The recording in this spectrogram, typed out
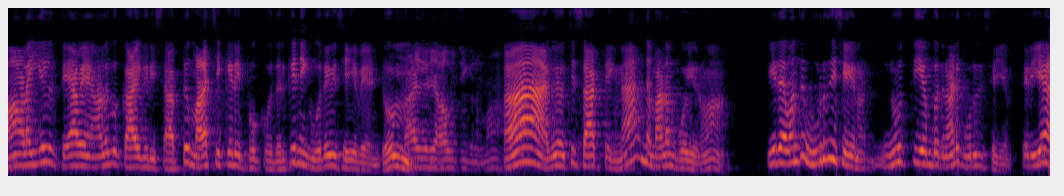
மாலையில் தேவையான அளவு காய்கறி சாப்பிட்டு மலச்சிக்கலை போக்குவதற்கு நீங்கள் உதவி செய்ய வேண்டும். காய்கறி அவிச்சிக்கணுமா? ஆ வச்சு சாப்பிட்டீங்கன்னா அந்த மலம் போயிடும் இதை வந்து உறுதி செய்யணும். நூற்றி எண்பது நாளைக்கு உறுதி செய்யணும் சரியா?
